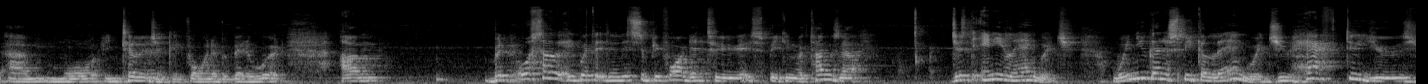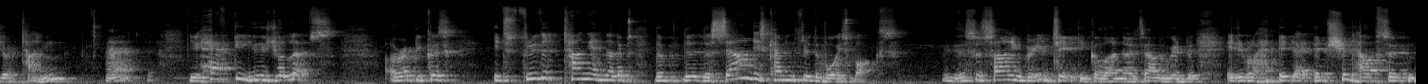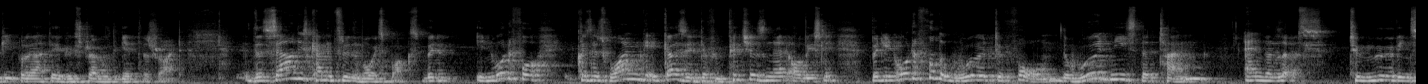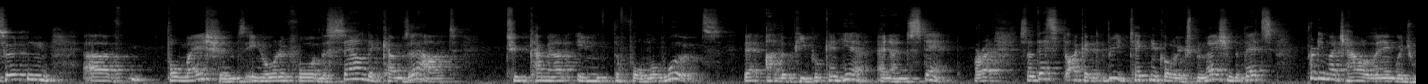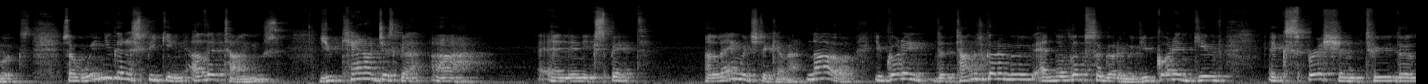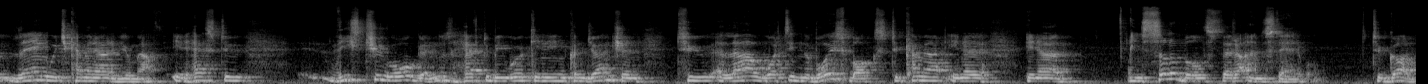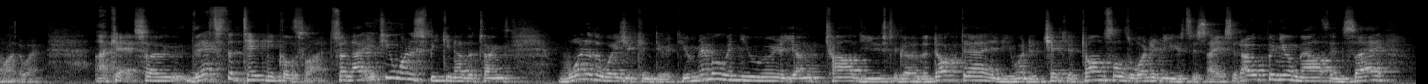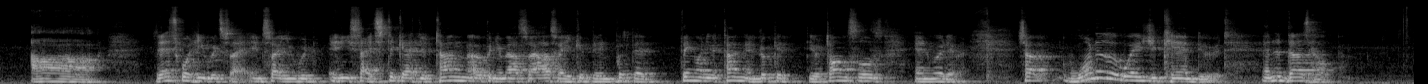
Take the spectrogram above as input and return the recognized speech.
um, more intelligently, for want of a better word. Um, but also, with, before I get to speaking with tongues now, just any language. When you're going to speak a language, you have to use your tongue. Right? You have to use your lips. All right, because it's through the tongue and the lips. The, the, the sound is coming through the voice box. This is sounding very technical, I know it sounds weird, but it, will, it, it should help certain people out there who struggle to get this right the sound is coming through the voice box, but in order for, because it's one, it goes at different pitches and that obviously, but in order for the word to form, the word needs the tongue and the lips to move in certain uh, formations in order for the sound that comes out to come out in the form of words that other people can hear and understand. All right, so that's like a very technical explanation, but that's pretty much how language works. So when you're going to speak in other tongues, you cannot just go, ah, and then expect a language to come out. No, you've got to, the tongue's got to move and the lips have got to move. You've got to give expression to the language coming out of your mouth. It has to, these two organs have to be working in conjunction to allow what's in the voice box to come out in a, in a, in syllables that are understandable to God, by the way. Okay, so that's the technical side. So now, if you want to speak in other tongues, one of the ways you can do it. You remember when you were a young child, you used to go to the doctor and he wanted to check your tonsils. What did he used to say? He said, "Open your mouth and say, ah." That's what he would say. And so you would, and he said, stick out your tongue, open your mouth, say, ah. So he could then put that thing on your tongue and look at your tonsils and whatever. So one of the ways you can do it, and it does help,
